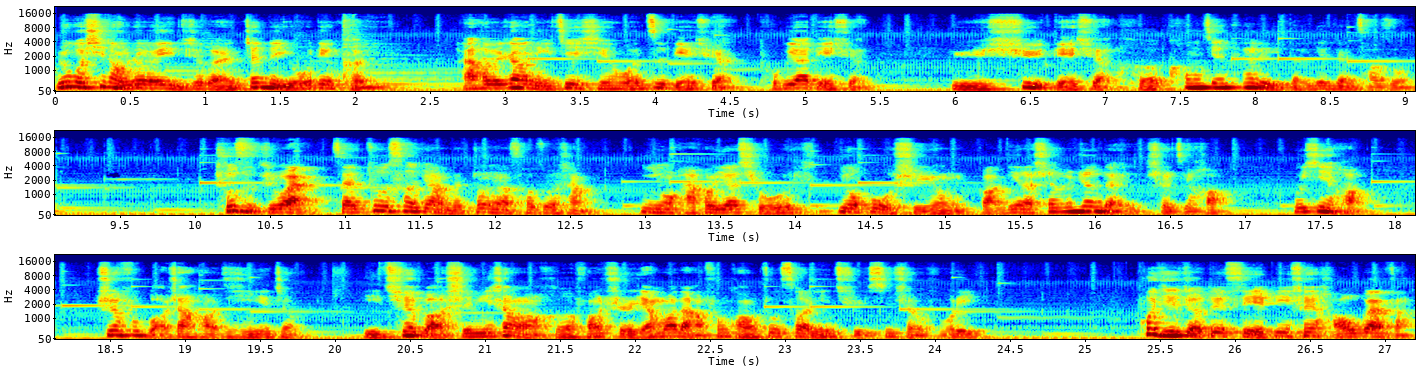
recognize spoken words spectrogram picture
如果系统认为你这个人真的有点可疑，还会让你进行文字点选、图标点选、语序点选和空间推理等验证操作。除此之外，在注册这样的重要操作上，应用还会要求用户使用绑定了身份证的手机号、微信号、支付宝账号进行验证，以确保实名上网和防止羊毛党疯狂注册领取新手福利。破解者对此也并非毫无办法，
